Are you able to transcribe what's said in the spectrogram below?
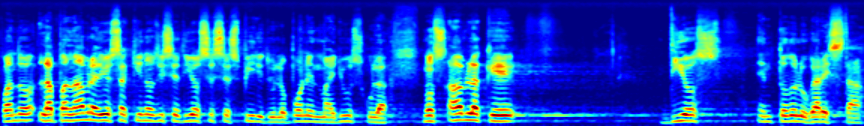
Cuando la palabra de Dios aquí nos dice Dios es espíritu y lo pone en mayúscula, nos habla que Dios en todo lugar está.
